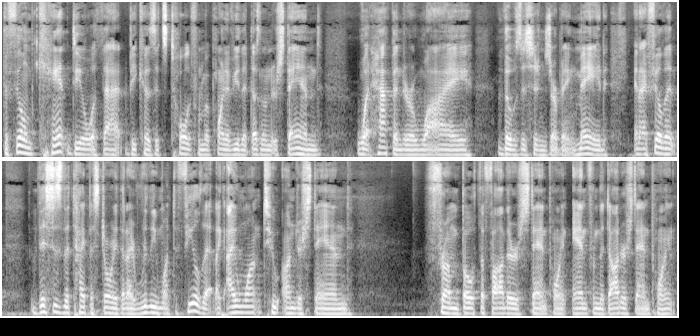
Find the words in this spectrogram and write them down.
the film can't deal with that because it's told from a point of view that doesn't understand what happened or why those decisions are being made. And i feel that this is the type of story that i really want to feel that. Like i want to understand from both the father's standpoint and from the daughter's standpoint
